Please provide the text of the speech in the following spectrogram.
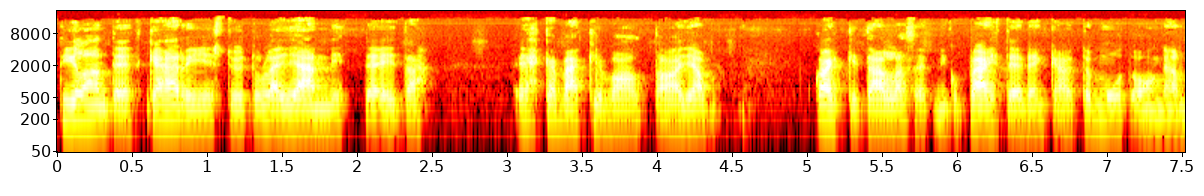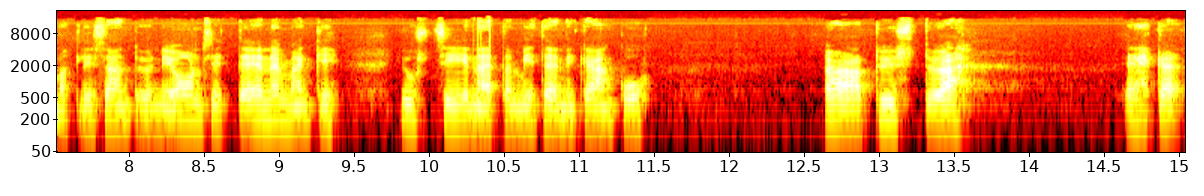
tilanteet kärjistyy, tulee jännitteitä, ehkä väkivaltaa ja kaikki tällaiset niin päihteiden käyttö, muut ongelmat lisääntyy, niin on sitten enemmänkin just siinä, että miten ikään kuin ää, pystyä ehkä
